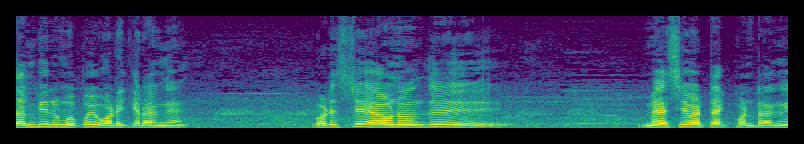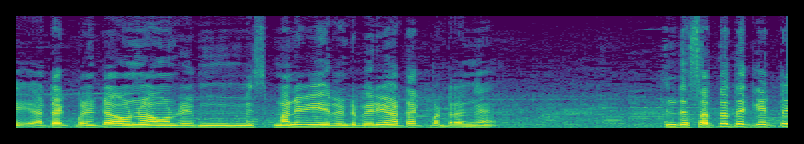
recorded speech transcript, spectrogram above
தம்பி ரூமை போய் உடைக்கிறாங்க. உடைச்சிட்டு அவனை வந்து மேசிவ் அட்டாக் பண்ணுறாங்க அட்டாக் பண்ணிவிட்டு அவனும் அவனுடைய மிஸ் மனைவி ரெண்டு பேரையும் அட்டாக் பண்ணுறாங்க இந்த சத்தத்தை கேட்டு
